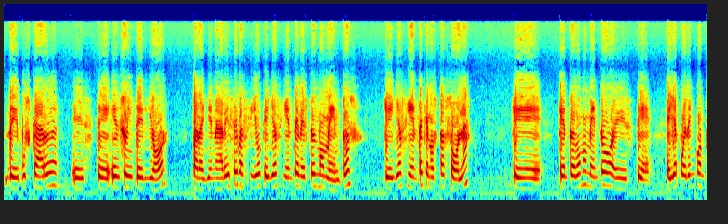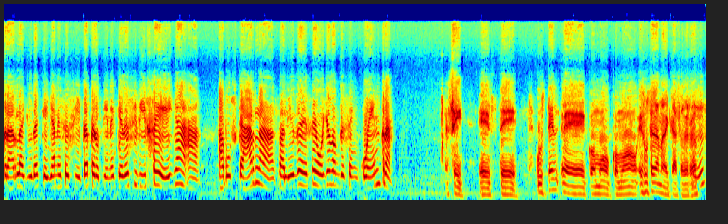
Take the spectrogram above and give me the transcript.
de buscar este en su interior para llenar ese vacío que ella siente en estos momentos, que ella sienta que no está sola, que, que en todo momento este ella puede encontrar la ayuda que ella necesita, pero tiene que decidirse ella a, a buscarla, a salir de ese hoyo donde se encuentra. Sí, este, usted eh, como como es usted ama de casa, ¿verdad? Sí.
